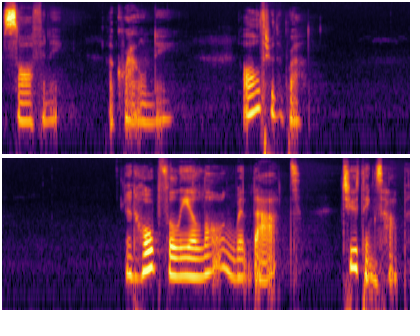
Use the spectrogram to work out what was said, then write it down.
softening, a grounding, all through the breath. And hopefully, along with that, two things happen.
